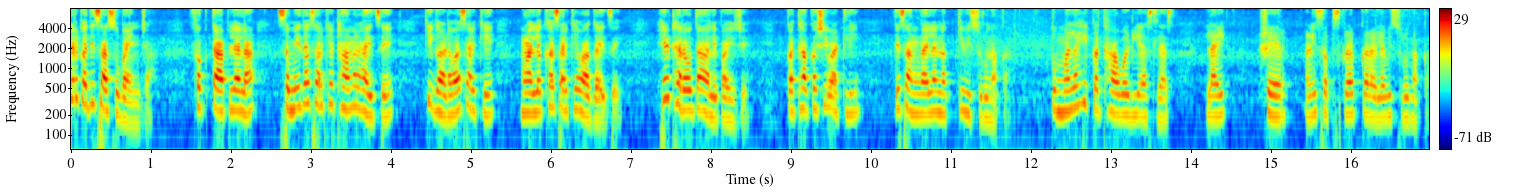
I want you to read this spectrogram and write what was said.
तर कधी सासूबाईंच्या. फक्त आपल्याला समीदासारखे ठाम राहायचे की गाढवासारखे मालकासारखे वागायचे हे ठरवता आले पाहिजे. कथा कशी वाटली ते सांगायला नक्की विसरू नका. तुम्हाला ही कथा आवडली असल्यास लाईक शेअर आणि सबस्क्राईब करायला विसरू नका.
